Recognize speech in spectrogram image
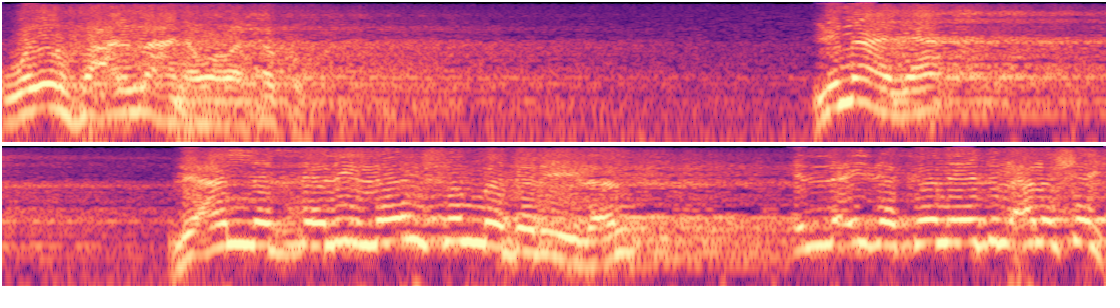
ويرفع المعنى وهو الحكم. لماذا؟ لأن الدليل لا يسمى دليلا إلا إذا كان يدل على شيء.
